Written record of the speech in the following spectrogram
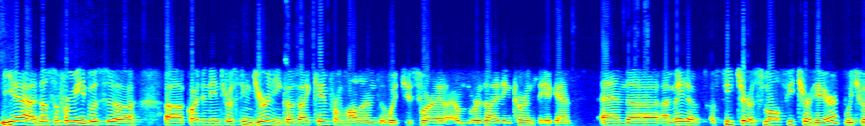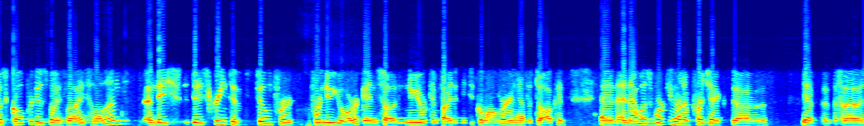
Yeah, no. So for me, it was uh, uh, quite an interesting journey because I came from Holland, which is where I'm residing currently again and uh, I made a, a feature, a small feature here, which was co-produced by Vice Holland, and they sh- they screened the film for for New York, and so New York invited me to come over and have a talk, and and and I was working on a project, uh, yeah, uh,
